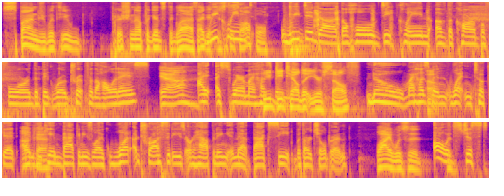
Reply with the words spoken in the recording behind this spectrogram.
sponge with you pushing up against the glass. I we just cleaned. it's awful. We did uh, the whole deep clean of the car before the big road trip for the holidays. Yeah. I, I swear, my husband. You detailed it yourself. No, my husband went and took it, and he came back and he's like, "What atrocities are happening in that back seat with our children?" Why was it? Oh, it's just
